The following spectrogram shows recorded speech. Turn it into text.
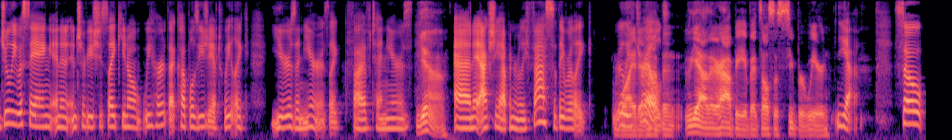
Julie was saying in an interview, she's like, you know, we heard that couples usually have to wait like years and years, like five, ten years. Yeah. And it actually happened really fast. So they were like really Why'd thrilled. Yeah, they're happy, but it's also super weird. Yeah. So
